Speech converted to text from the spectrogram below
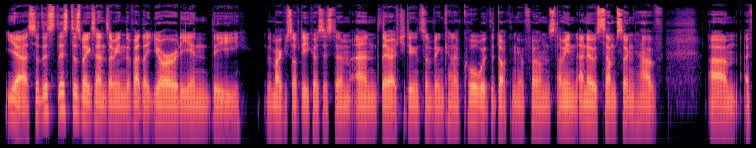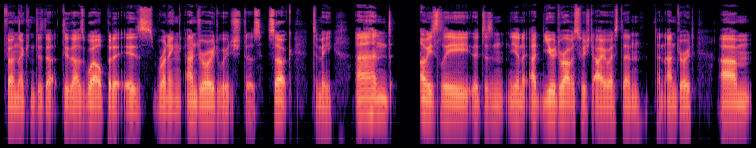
Yeah, so this this does make sense. I mean, the fact that you're already in the the Microsoft ecosystem and they're actually doing something kind of cool with the docking of phones. I mean, I know Samsung have um, a phone that can do that do that as well, but it is running Android, which does suck to me. And obviously, it doesn't. You know, you would rather switch to iOS than than Android. Um,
